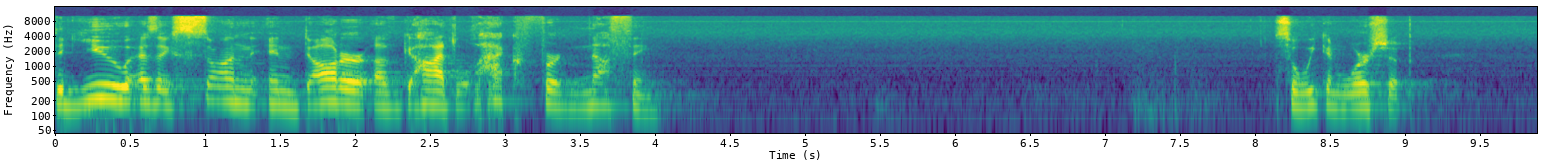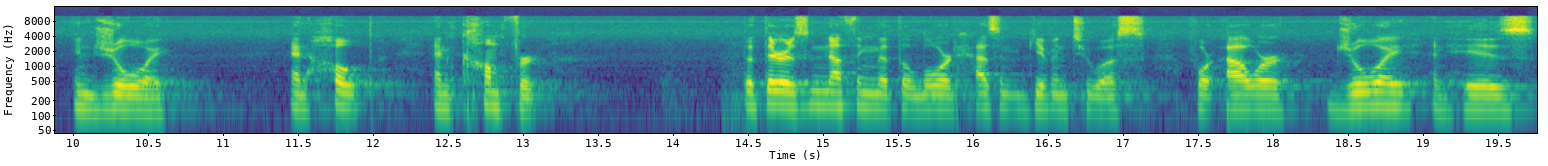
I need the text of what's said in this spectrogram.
That you, as a son and daughter of God, lack for nothing. So we can worship and joy and hope and comfort that there is nothing that the Lord hasn't given to us for our joy and His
